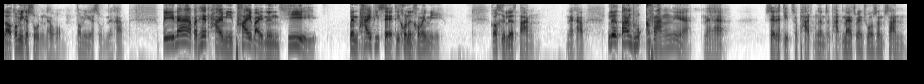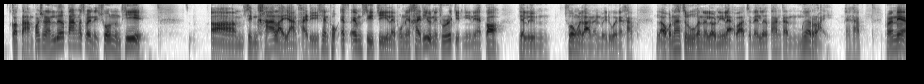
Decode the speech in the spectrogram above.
เราต้องมีกระสุนครับผมต้องมีกระสุนนะครับ ปีหน้าประเทศไทยมีไพ่ใบหนึ่งที่เป็นไพ่พิเศษที่คนอื่นเขาไม่มี ก็คือเลือกตั้งนะครับ เลือกตั้งทุกครั้งเนี่ยนะฮะเศรษฐกิจสะพัดเงินสะพัดแม้จะเป็นช่วงสั้นๆ ก็ตามเพราะฉะนั้นเลือกตั้งก็จะเป็นอีกช่วงหนึ่งที่สินค้าหลายอย่างขายดี เช่นพวก FMCG อะไรพวกนี้ใครที่อยู่ในธุรกิจนี้เนี่ยก็อย่าลืมช่วงเวลานั้นไว้ด้วยนะครับ เราก็น่าจะรู้กันในเร็วนี้แหละว่าจะได้เลือกตั้งกันเมื่อไหร่นะครับ เพราะฉะนั้นเนี่ย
